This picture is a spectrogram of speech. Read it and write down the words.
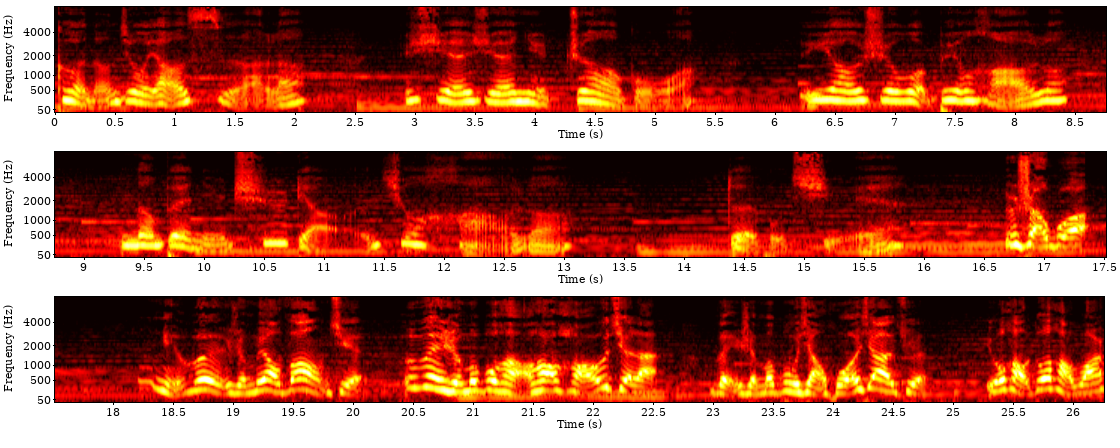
可能就要死了。谢谢你照顾我。要是我病好了，能被你吃掉就好了。对不起，傻瓜，你为什么要放弃？为什么不好好好起来？为什么不想活下去？有好多好玩、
